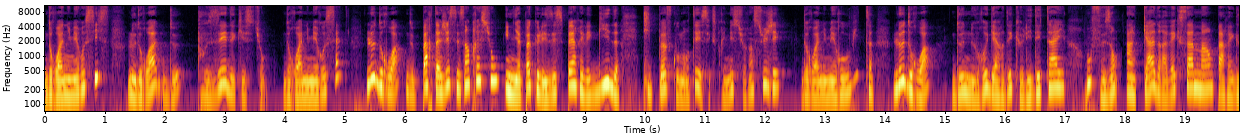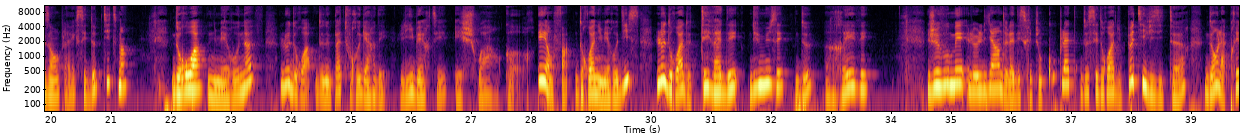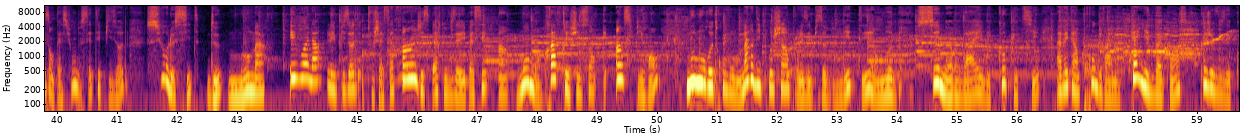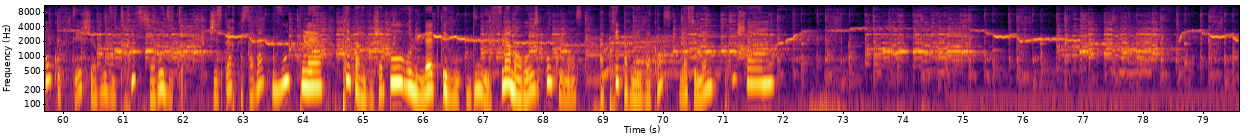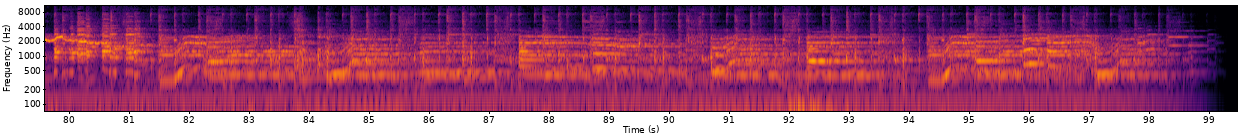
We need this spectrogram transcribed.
Droit numéro 6, le droit de poser des questions. Droit numéro 7, le droit de partager ses impressions. Il n'y a pas que les experts et les guides qui peuvent commenter et s'exprimer sur un sujet. Droit numéro 8, le droit de ne regarder que les détails en faisant un cadre avec sa main, par exemple, avec ses deux petites mains. Droit numéro 9, le droit de ne pas tout regarder. Liberté et choix encore. Et enfin, droit numéro 10, le droit de t'évader du musée, de rêver. Je vous mets le lien de la description complète de ces droits du petit visiteur dans la présentation de cet épisode sur le site de MoMA. Et voilà, l'épisode touche à sa fin. J'espère que vous avez passé un moment rafraîchissant et inspirant. Nous nous retrouvons mardi prochain pour les épisodes de l'été en mode summer vibe et cocotier avec un programme cahier de vacances que je vous ai concocté, chère auditrice, chère auditeur. J'espère que ça va vous plaire. Préparez vos chapeaux, vos lunettes et vos bouées flamants roses. On commence à préparer les vacances la semaine prochaine.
